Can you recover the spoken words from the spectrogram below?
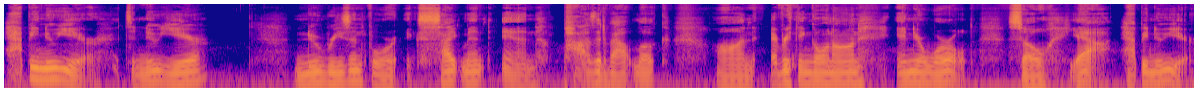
Happy New Year! It's a new year, new reason for excitement and positive outlook on everything going on in your world. So, yeah, Happy New Year.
